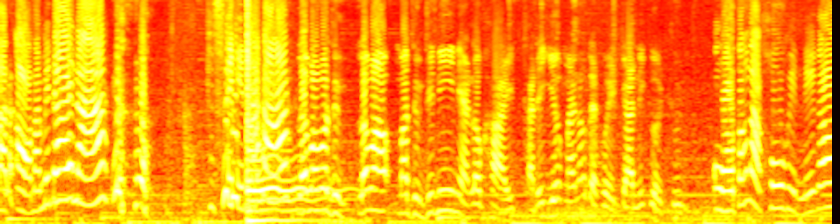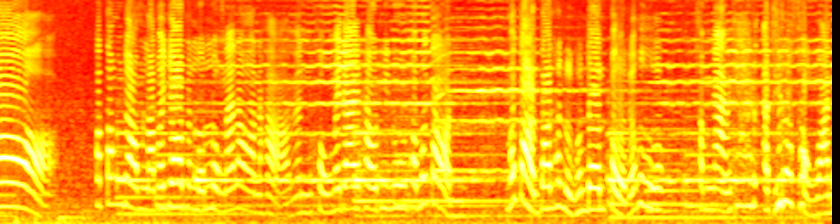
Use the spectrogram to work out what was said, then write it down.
ตัดออกนะไม่ได้นะสี่นะคะ แล้วมามาถึงแล้วมามาถึงที่นี่เนี่ยเราขายขายได้เยอะไหมตั้งแต่เหตุการณ์นี้เกิดขึ้น โอ้ตั้งแต่โควิดนี่ก็ ก็ต้องยอมรับว่ายอดมันลดลงแน่นอนค่ะ มันคงไม่ได้เท่าที่นู่นเพราะเมื่อก่อน เมื่อก่อนตอนถนนคนเดินเปิดก็คือทำงานแค่อาทิตย์ละสองวัน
